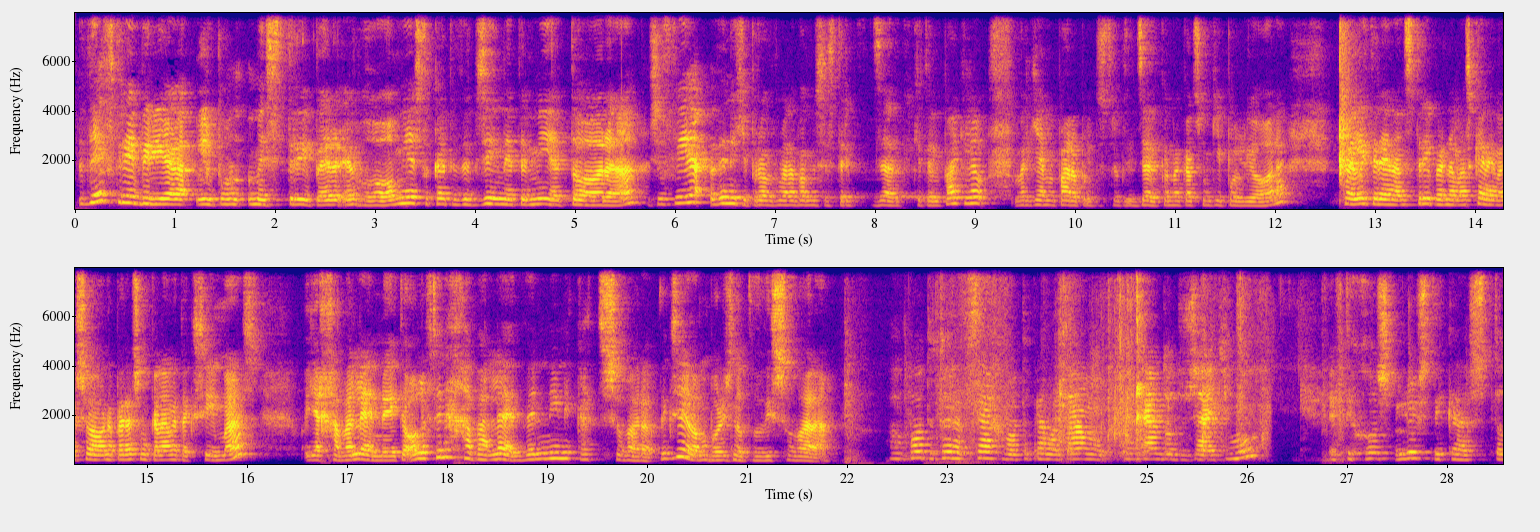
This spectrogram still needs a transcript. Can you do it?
Δεύτερη εμπειρία λοιπόν με stripper εγώ, μία στο κάτι δεν ψήνεται, μία τώρα. Η Σοφία δεν είχε πρόβλημα να πάμε σε strip τζάρκο και το λοιπά και λέω «Φ, βαριέμαι πάρα πολύ το strip τζάρκο να κάτσουμε εκεί πολλή ώρα. Καλύτερα έναν stripper να μας κάνει ένα show, να περάσουμε καλά μεταξύ μας. Για χαβαλέ εννοείται, όλο αυτό είναι χαβαλέ, δεν είναι κάτι σοβαρό. Δεν ξέρω αν μπορείς να το δεις σοβαρά. Οπότε τώρα ψάχνω τα πράγματά μου να κάνω το ντουζάκι μου. Ευτυχώς λούστηκα στο,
